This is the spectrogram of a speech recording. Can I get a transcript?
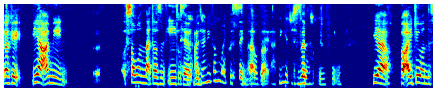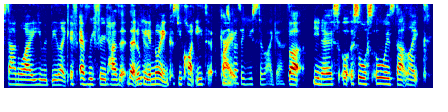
Okay, yeah, I mean, uh, someone that doesn't eat Does it it? I don't even like the think smell that, of it. I think it just smells awful. Yeah, but I do understand why you would be like, if every food has it, that it'll be annoying because you can't eat it, Because you guys are used to it, I guess. But you know, it's it's always that like,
